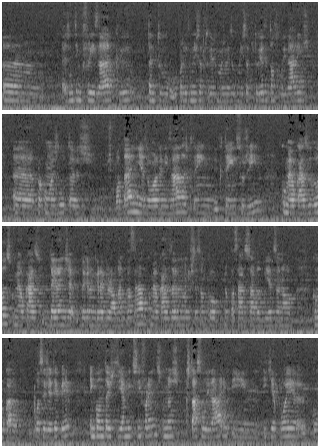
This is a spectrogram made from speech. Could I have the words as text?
um, a gente tem que frisar que tanto o Partido Comunista Português como a Juventude Comunista Portuguesa estão solidários uh, para com as lutas espontâneas ou organizadas que têm, que têm surgido, como é o caso do 12, como é o caso da grande, da grande greve geral do ano passado, como é o caso da grande manifestação que houve no passado sábado, dia 19, convocada pela CGTP, em contextos e âmbitos diferentes, mas que está solidário e, e que apoia com,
